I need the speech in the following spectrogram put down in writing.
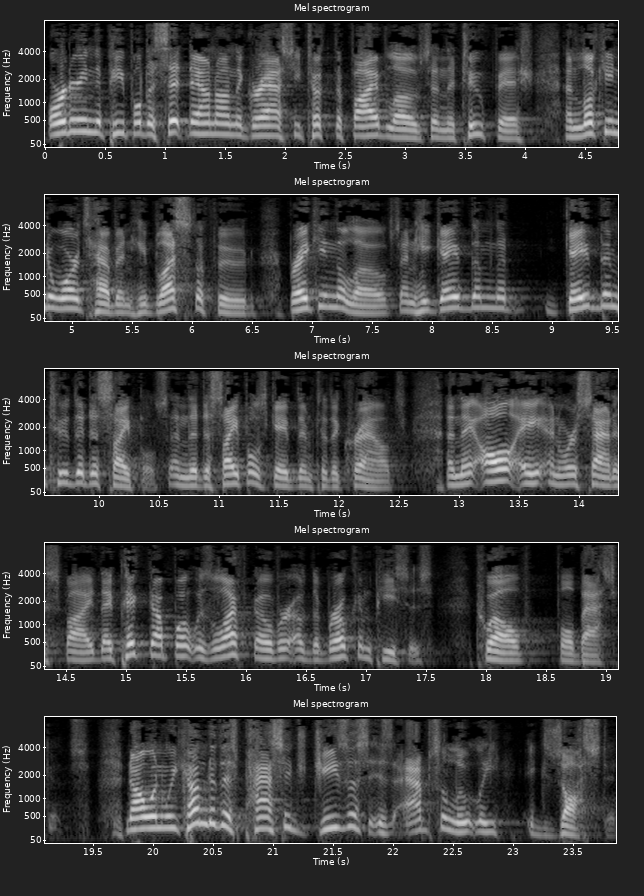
Ordering the people to sit down on the grass, he took the five loaves and the two fish, and looking towards heaven, he blessed the food, breaking the loaves, and he gave them the gave them to the disciples, and the disciples gave them to the crowds. And they all ate and were satisfied. They picked up what was left over of the broken pieces, twelve full baskets. Now, when we come to this passage, Jesus is absolutely exhausted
